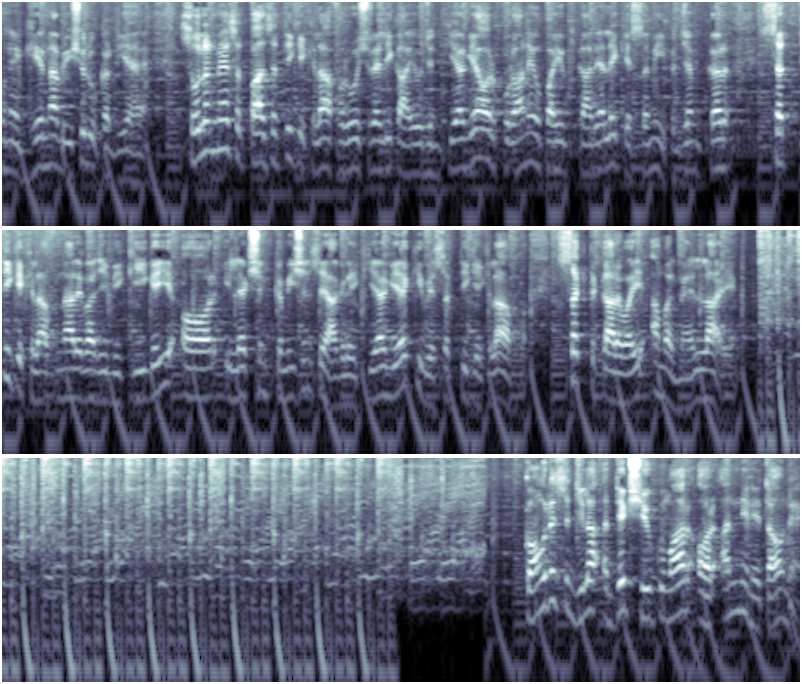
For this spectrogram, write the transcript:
उन्हें घेरना भी शुरू कर दिया है। सोलन में सतपाल सत्ती के खिलाफ रोष रैली का आयोजन किया गया और पुराने उपायुक्त कार्यालय के समीप जमकर सत्ती के खिलाफ नारेबाजी भी की गई और इलेक्शन कमीशन से आग्रह किया गया कि वे सत्ती के खिलाफ सख्त कार्रवाई अमल में लाए। कांग्रेस जिला अध्यक्ष शिव कुमार और अन्य नेताओं ने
